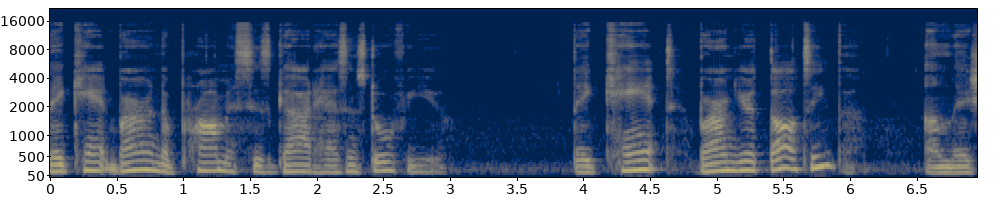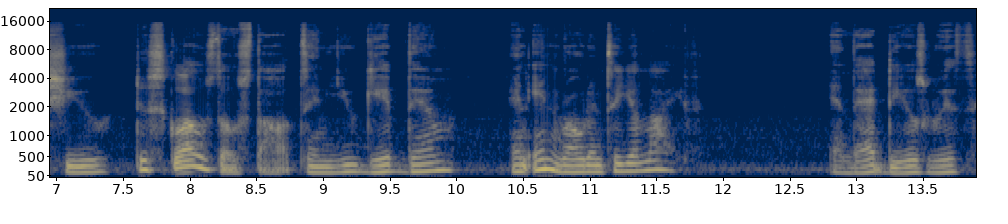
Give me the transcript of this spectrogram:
They can't burn the promises God has in store for you. They can't burn your thoughts either unless you disclose those thoughts and you give them an inroad into your life. And that deals with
